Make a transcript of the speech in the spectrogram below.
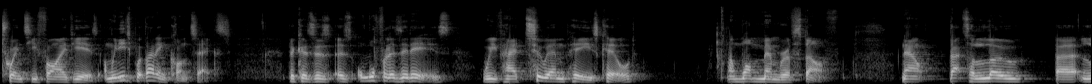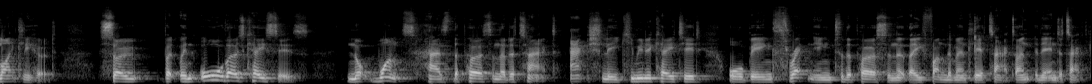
25 years. And we need to put that in context because, as, as awful as it is, we've had two MPs killed and one member of staff. Now, that's a low uh, likelihood. So, but in all those cases, not once has the person that attacked actually communicated or being threatening to the person that they fundamentally attacked and attacked.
